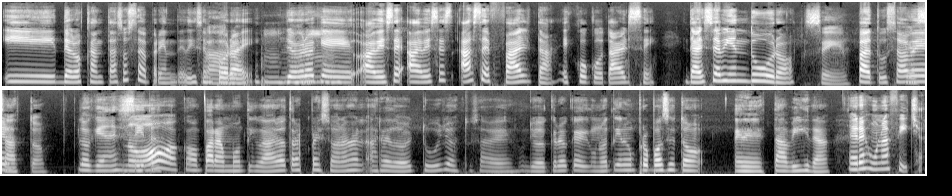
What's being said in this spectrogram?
Y de los cantazos se aprende, dicen por ahí. Yo creo que a veces, a veces hace falta escocotarse darse bien duro. Sí. Para tú saber Exacto. Lo que necesitas. No, como para motivar a otras personas alrededor tuyo, tú sabes. Yo creo que uno tiene un propósito en esta vida. Eres una ficha.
